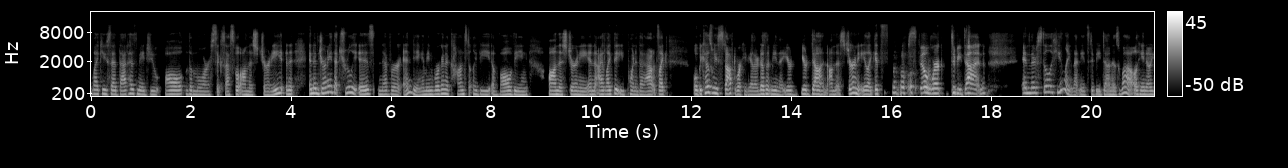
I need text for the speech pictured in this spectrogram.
like you said, that has made you all the more successful on this journey and in a journey that truly is never ending. I mean, we're going to constantly be evolving on this journey. And I like that you pointed that out. It's like, well, because we stopped working together doesn't mean that you're you're done on this journey. Like it's still work to be done. And there's still healing that needs to be done as well. You know,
